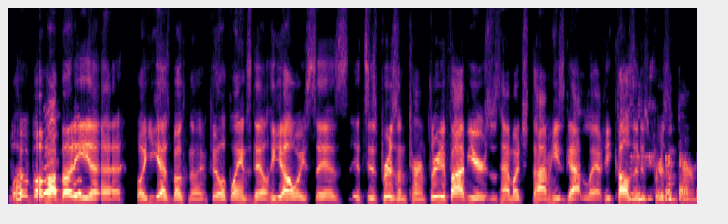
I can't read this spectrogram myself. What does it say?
Well, well, my buddy, uh, well, you guys both know him, Philip Lansdale. He always says it's his prison term. Three to five years is how much time he's got left. He calls it his prison term.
